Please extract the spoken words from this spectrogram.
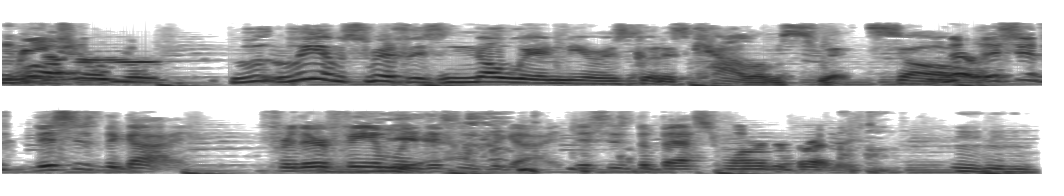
regional. L- Liam Smith is nowhere near as good as Callum Smith. So No, this is this is the guy for their family. Yeah. This is the guy. This is the best one of the brothers. Mhm.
